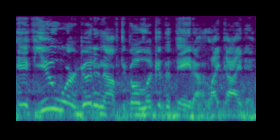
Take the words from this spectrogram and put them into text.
if you were good enough to go look at the data like I did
